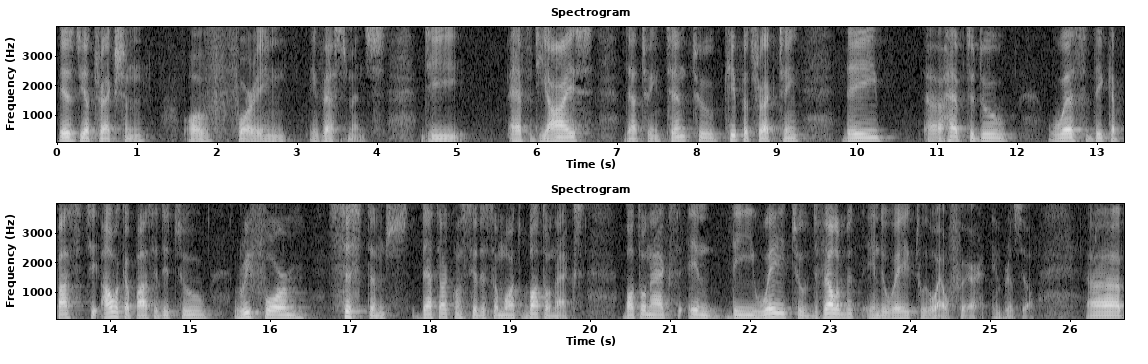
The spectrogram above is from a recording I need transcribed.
is the attraction of foreign investments, the FDIs that we intend to keep attracting. They uh, have to do with the capacity, our capacity to reform systems that are considered somewhat bottlenecks bottlenecks in the way to development, in the way to welfare in Brazil. Uh,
